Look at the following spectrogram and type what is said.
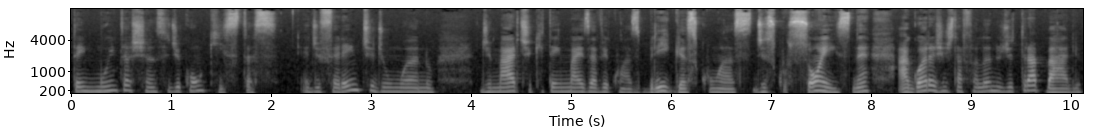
tem muita chance de conquistas. É diferente de um ano de Marte que tem mais a ver com as brigas, com as discussões, né? Agora a gente está falando de trabalho,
